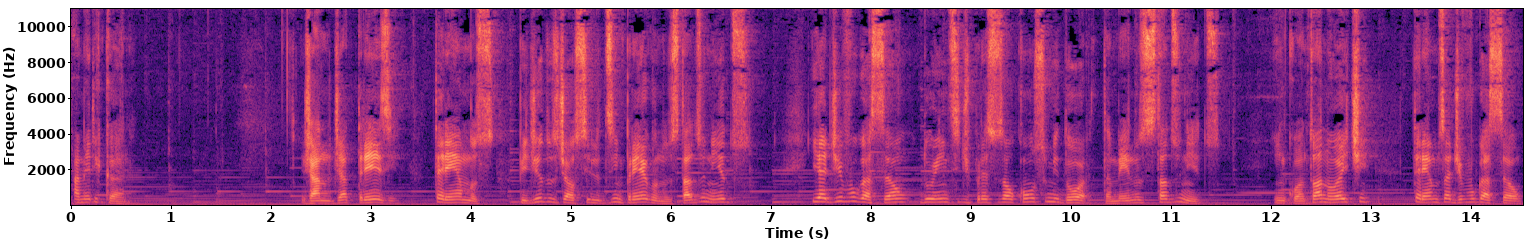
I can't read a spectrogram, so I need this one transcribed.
americana. Já no dia 13, teremos pedidos de auxílio-desemprego nos Estados Unidos e a divulgação do índice de preços ao consumidor, também nos Estados Unidos. Enquanto à noite, teremos a divulgação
